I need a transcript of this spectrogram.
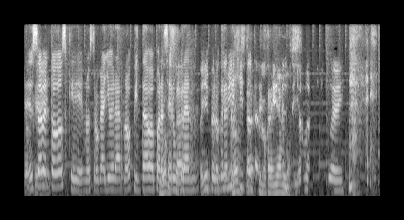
Eh, saben todos que nuestro gallo era Rob, pintaba para ser un gran. Oye, pero qué viejito tan extrañamos. señor Martín, güey.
